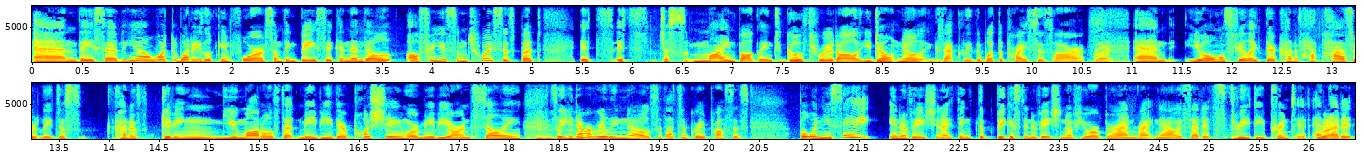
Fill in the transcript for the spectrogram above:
And they said, yeah, what, what are you looking for? Something basic. And then they'll offer you some choices, but it's, it's just mind boggling to go through it all. You don't know exactly the, what the prices are. Right. And you almost feel like they're kind of haphazardly just kind of giving you models that maybe they're pushing or maybe aren't selling. Mm-hmm, So you never really know. So that's a great process. But when you say innovation, I think the biggest innovation of your brand right now is that it's 3D printed and Right. that it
